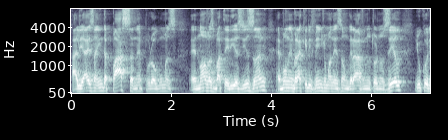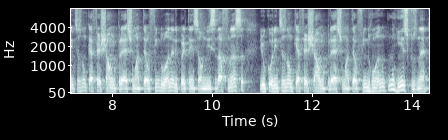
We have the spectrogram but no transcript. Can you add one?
aliás, ainda passa né, por algumas é, novas baterias de exame. É bom lembrar que ele vem de uma lesão grave no tornozelo e o Corinthians não quer fechar um empréstimo até o fim do ano. Ele pertence ao Nice da França e o Corinthians não quer fechar um empréstimo até o fim do ano com riscos né,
